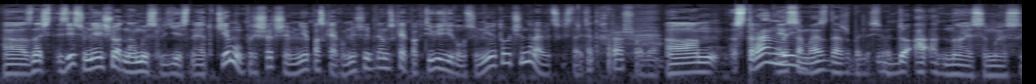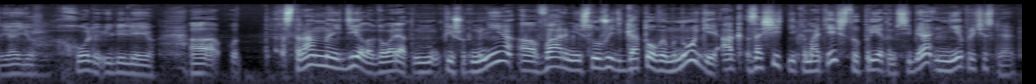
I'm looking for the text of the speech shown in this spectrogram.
А, значит, здесь у меня еще одна мысль есть на эту тему, пришедшая мне по скайпу. Мне сегодня прям скайп активизировался. Мне это очень нравится, кстати. Это хорошо, да. Ам, странный... СМС даже были сегодня. Да, а, одна смс. Я ее холю и лелею. А, вот Странное дело, говорят, пишут мне, а, в армии служить готовы многие, а к защитникам Отечества при этом себя не причисляют.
